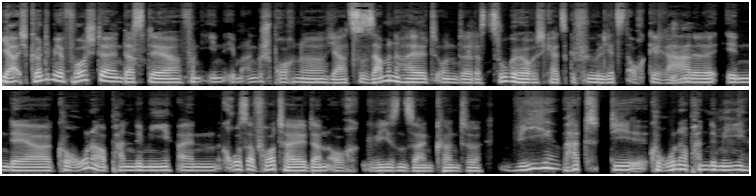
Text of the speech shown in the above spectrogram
Ja, ich könnte mir vorstellen, dass der von Ihnen eben angesprochene ja, Zusammenhalt und äh, das Zugehörigkeitsgefühl jetzt auch gerade in der Corona-Pandemie ein großer Vorteil dann auch gewesen sein könnte. Wie hat die Corona-Pandemie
